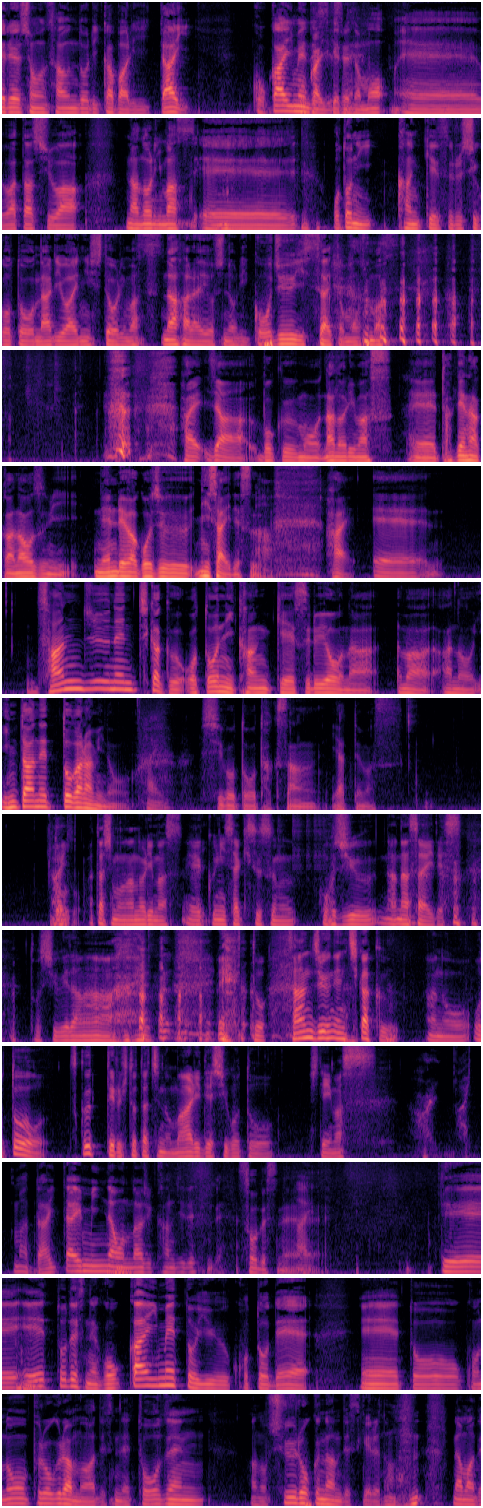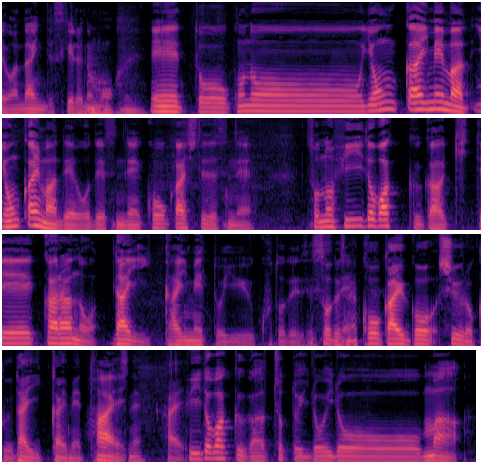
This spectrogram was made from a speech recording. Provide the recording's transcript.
ペレーションサウンドリカバリー第5回目ですけれども、ねえー、私は名乗ります、えー、音に関係する仕事をなりわいにしております。砂原義則51歳と申します。はいじゃあ僕も名乗ります、えー、竹中直澄年齢は52歳です。はいえー、30年近く音に関係するような、まあ、あのインターネット絡みの仕事をたくさんやってます、はい、私も名乗ります、えー、国崎進57歳です。年上だな。えっと30年近くあの音を作ってる人たちの周りで仕事をしています。はい、はい、まあ大体みんな同じ感じですね、うん、そうですね、はい、で、えー、っとですね5回目ということでえー、っとこのプログラムはですね当然あの収録なんですけれども 生ではないんですけれども、うんうん、えーと、この4回目ま4回までをですね公開してですねそのフィードバックが来てからの第1回目ということでですね。そうですね。公開後収録第1回目というですね、はい、はい、フィードバックがちょっといろいろまあ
